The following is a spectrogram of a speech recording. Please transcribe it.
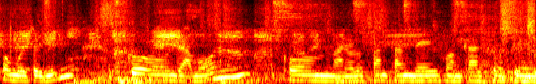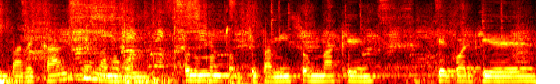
con vuestro Yuyu, con Ramón, con Manolo Santander y Juan Carlos en paz descanse, vamos con, con un montón, que para mí son más que, que cualquier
